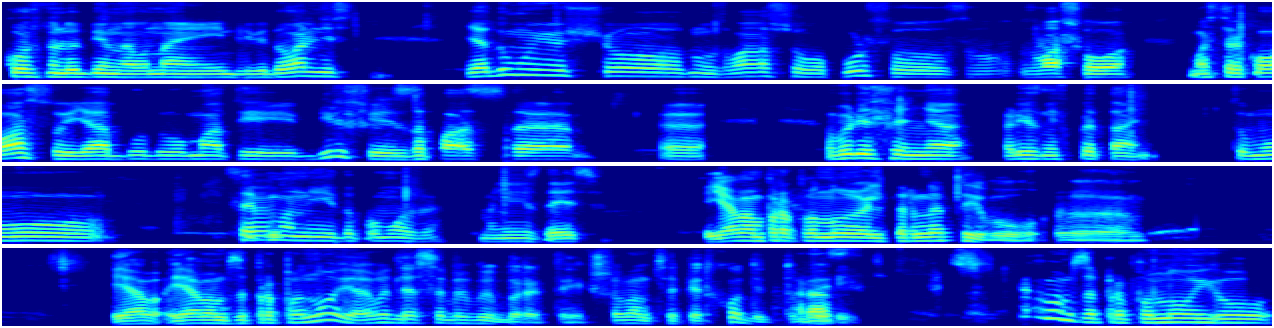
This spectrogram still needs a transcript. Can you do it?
Кожна людина вона індивідуальність. Я думаю, що ну з вашого курсу, з, з вашого майстер-класу, я буду мати більший запас е, е, вирішення різних питань. Тому це мені допоможе, мені здається. Я вам пропоную альтернативу. Е, Я, я вам запропоную, а ви для себе виберете. Якщо вам це підходить, то Раз. беріть. Я вам запропоную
